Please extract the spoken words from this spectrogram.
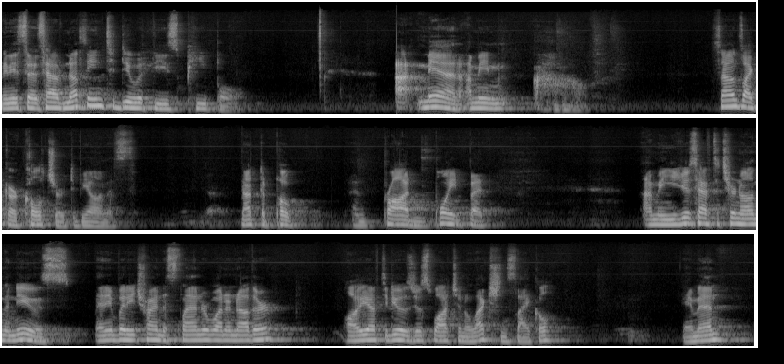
And he says, have nothing to do with these people. Uh, man, I mean, oh, sounds like our culture, to be honest. Not to poke and prod and point, but I mean, you just have to turn on the news. Anybody trying to slander one another, all you have to do is just watch an election cycle. Amen?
